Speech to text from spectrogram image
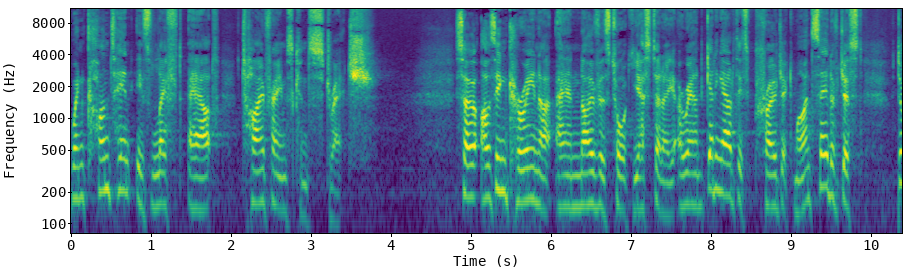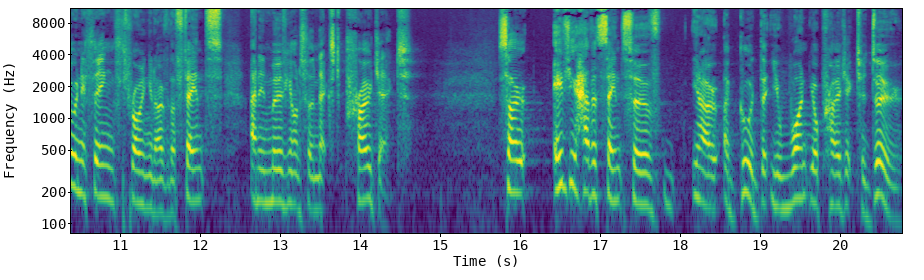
When content is left out, timeframes can stretch. So I was in Karina and Nova's talk yesterday around getting out of this project mindset of just doing a thing, throwing it over the fence, and then moving on to the next project. So if you have a sense of, you know, a good that you want your project to do,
